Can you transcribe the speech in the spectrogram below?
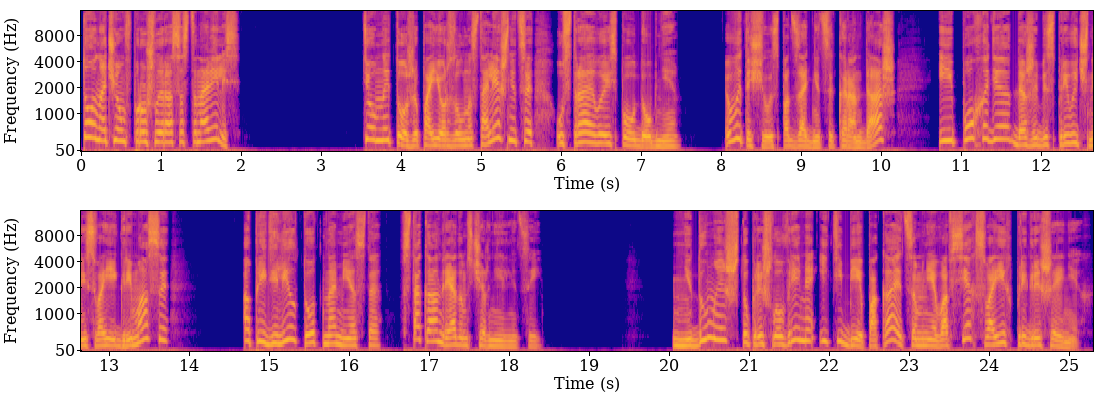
«То, на чем в прошлый раз остановились?» Темный тоже поерзал на столешнице, устраиваясь поудобнее. Вытащил из-под задницы карандаш и, походя, даже без привычной своей гримасы, определил тот на место, в стакан рядом с чернильницей. «Не думаешь, что пришло время и тебе покаяться мне во всех своих прегрешениях?»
